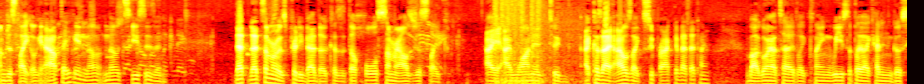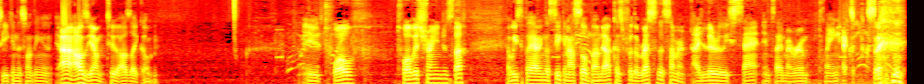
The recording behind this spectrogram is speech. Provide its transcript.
I'm just like, okay, I'll take it. No, no excuses. And that that summer was pretty bad though, because the whole summer I was just like, I I wanted to, because I, I I was like super active at that time about going outside, like playing. We used to play like hide and go seek into something. I, I was young too. I was like um, 12, 12ish range and stuff. And we used to play hide and go seek, and I was so bummed out because for the rest of the summer, I literally sat inside my room playing Xbox,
